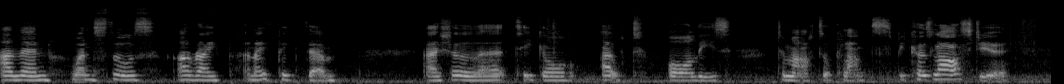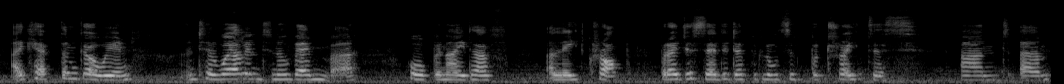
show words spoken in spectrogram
and then once those are ripe and I've picked them I shall uh, take all, out all these tomato plants because last year I kept them going until well into November, hoping I'd have a late crop, but I just ended up with loads of botrytis and um,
